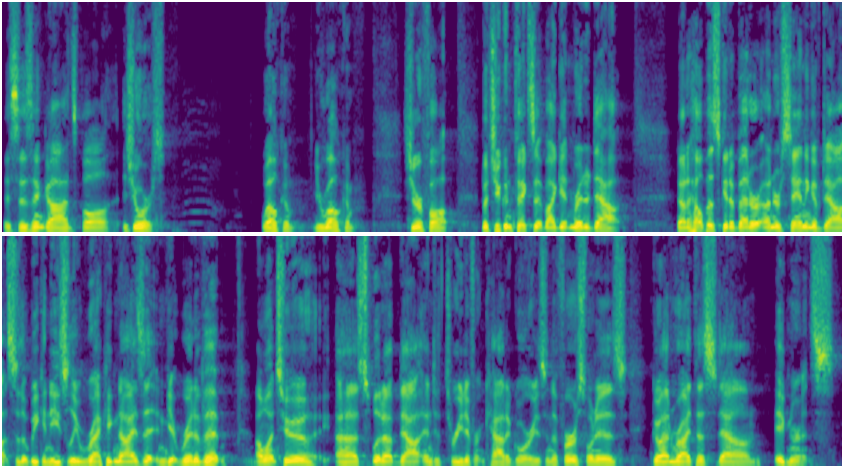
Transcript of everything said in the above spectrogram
This isn't God's fault. It's yours. Welcome. You're welcome. It's your fault. But you can fix it by getting rid of doubt. Now, to help us get a better understanding of doubt so that we can easily recognize it and get rid of it, I want to uh, split up doubt into three different categories. And the first one is go ahead and write this down ignorance.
